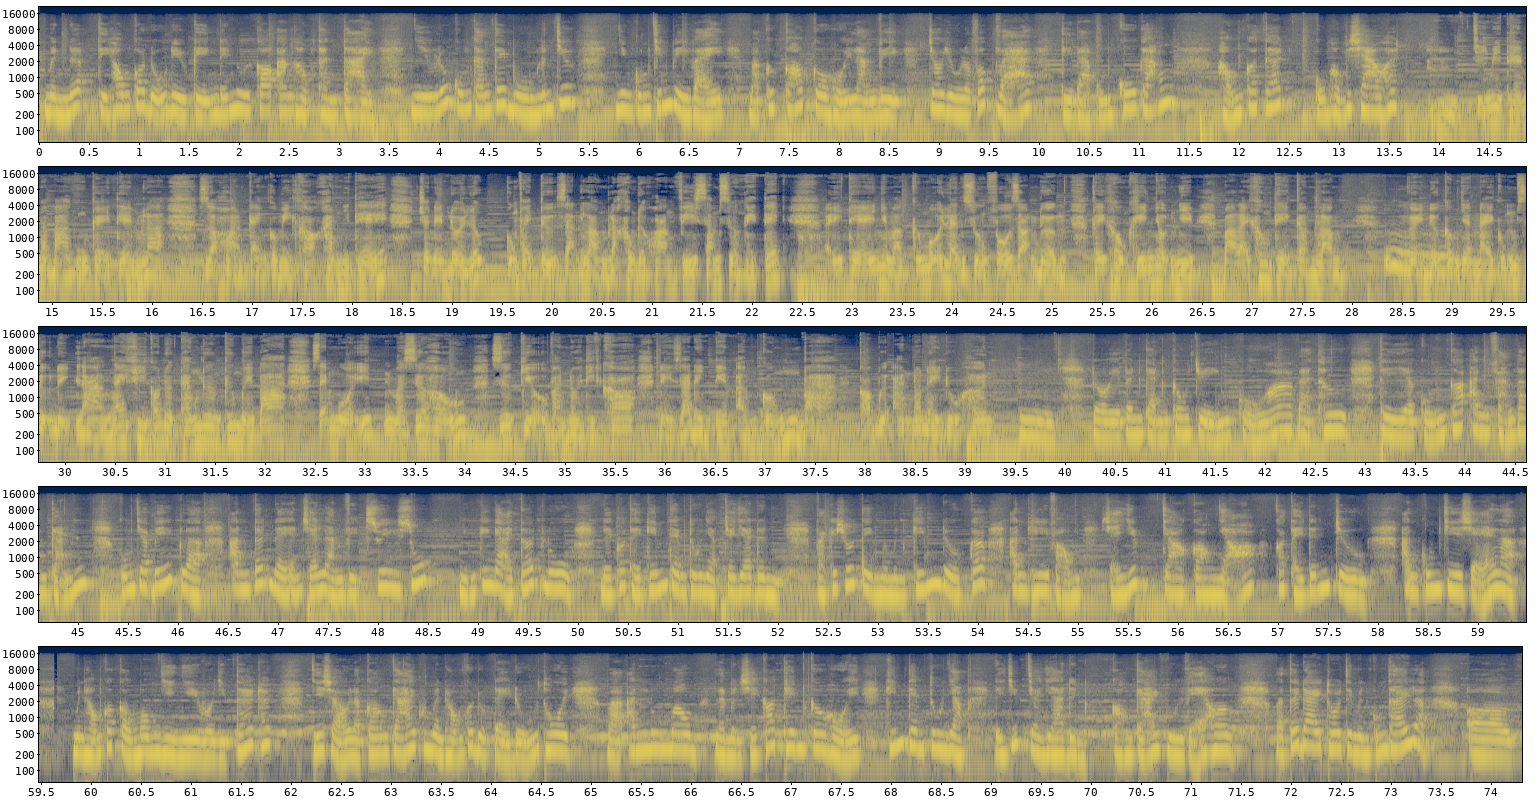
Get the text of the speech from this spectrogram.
Mình á, thì không có đủ điều kiện để nuôi con ăn học thành tài. Nhiều lúc cũng cảm thấy buồn lắm chứ. Nhưng cũng chính vì vậy mà cứ có cơ hội làm việc cho dù là vất vả thì bà cũng cố gắng không có tết cũng không sao hết. Ừ, chính vì thế mà bà cũng kể thêm là do hoàn cảnh của mình khó khăn như thế cho nên đôi lúc cũng phải tự dặn lòng là không được hoang phí sắm sửa ngày Tết. Ấy thế nhưng mà cứ mỗi lần xuống phố dọn đường thấy không khí nhộn nhịp bà lại không thể cầm lòng. Ừ. người nữ công nhân này cũng dự định là ngay khi có được tháng lương thứ 13 sẽ mua ít mà dưa hấu dưa kiệu và nồi thịt kho để gia đình đêm ấm cúng và có bữa ăn nó đầy đủ hơn ừ. rồi bên cạnh câu chuyện của bà Thư thì à, cũng có anh Phạm Văn Cảnh cũng cho biết là anh Tết này anh sẽ làm việc xuyên suốt những cái ngày Tết luôn để có thể kiếm thêm thu nhập cho gia đình. Và cái số tiền mà mình kiếm được á anh hy vọng sẽ giúp cho con nhỏ có thể đến trường. Anh cũng chia sẻ là mình không có cầu mong gì nhiều vào dịp Tết hết. Chỉ sợ là con cái của mình không có được đầy đủ thôi. Và anh luôn mong là mình sẽ có thêm cơ hội kiếm thêm thu nhập để giúp cho gia đình con cái vui vẻ hơn. Và tới đây thôi thì mình cũng thấy là uh,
